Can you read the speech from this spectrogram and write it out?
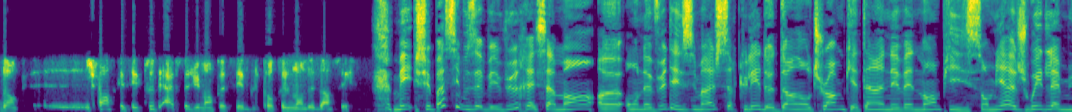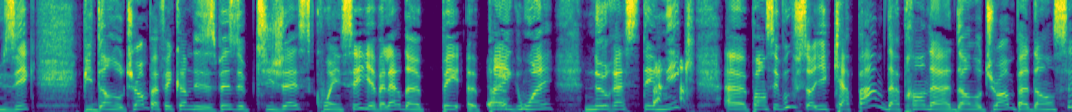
Donc, euh, pense que c'est tout absolument possible pour tout le monde de danser. Mais je sais pas si vous avez vu récemment, euh, on a vu des images circuler de Donald Trump qui était à un événement, puis ils sont mis à jouer de la musique, puis Donald Trump a fait comme des espèces de petits gestes coincés. Il avait l'air d'un euh, pingouin neurasthénique. Pensez-vous que vous seriez capable d'apprendre à Donald Trump à danser?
